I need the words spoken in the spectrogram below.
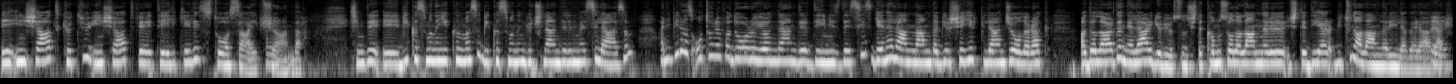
e, inşaat, kötü inşaat ve tehlikeli stoğa sahip şu anda. Şimdi e, bir kısmının yıkılması, bir kısmının güçlendirilmesi lazım. Hani biraz o tarafa doğru yönlendirdiğimizde siz genel anlamda bir şehir plancı olarak adalarda neler görüyorsunuz? İşte kamusal alanları, işte diğer bütün alanlarıyla beraber. Evet.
